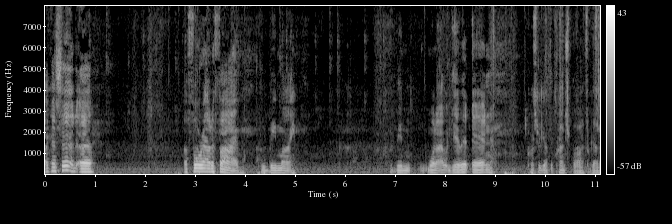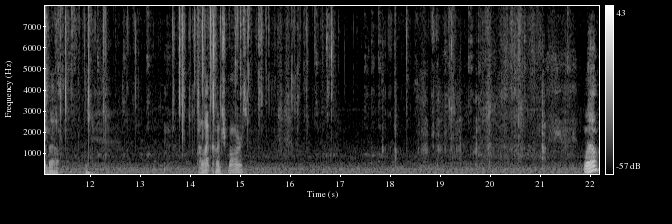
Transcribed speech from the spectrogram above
like I said, uh, a four out of five would be my, would be what I would give it. And, of course, we got the Crunch Bar I forgot about. I like Crunch Bars. Well,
